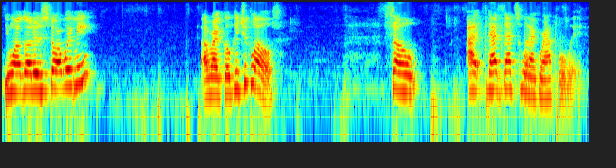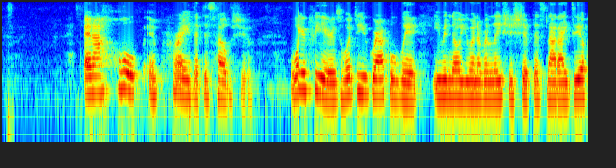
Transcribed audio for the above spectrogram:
You want to go to the store with me? All right, go get your clothes. So, I that that's what I grapple with, and I hope and pray that this helps you. What are your fears? What do you grapple with, even though you're in a relationship that's not ideal?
